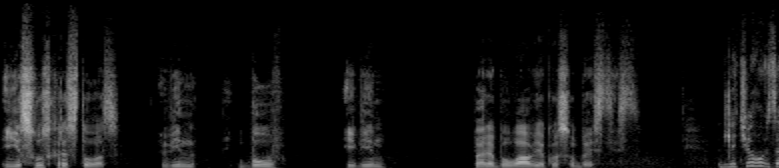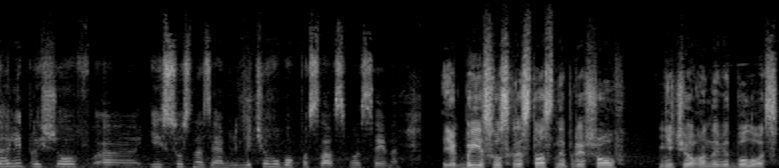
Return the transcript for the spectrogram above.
Ісус Христос Він був і Він перебував як особистість. Для чого взагалі прийшов е, Ісус на землю? Для чого Бог послав свого сина? Якби Ісус Христос не прийшов, нічого не відбулося.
